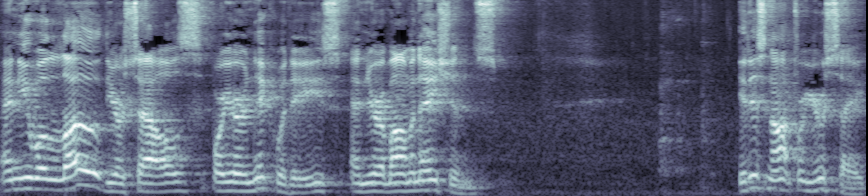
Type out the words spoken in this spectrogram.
and you will loathe yourselves for your iniquities and your abominations. It is not for your sake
